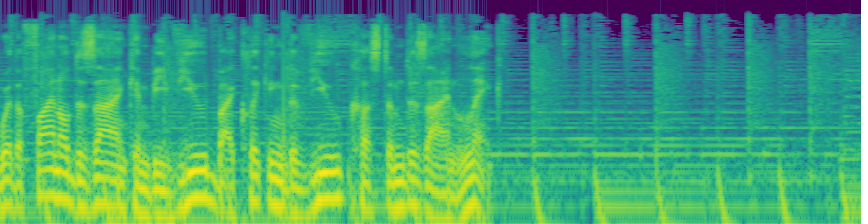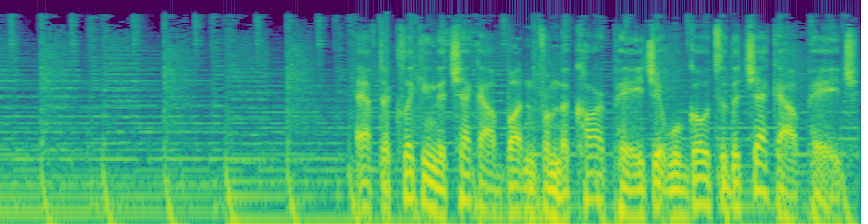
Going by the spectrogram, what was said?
where the final design can be viewed by clicking the View Custom Design link. After clicking the Checkout button from the cart page, it will go to the Checkout page.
